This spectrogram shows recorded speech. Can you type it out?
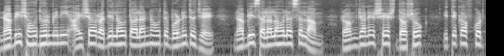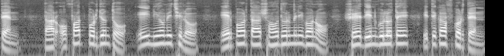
নবী সহধর্মিনী আয়সা রদিয়াল্লাহ তাল্লাহ্ন হতে বর্ণিত যে, নবী সাল্লাহ সাল্লাম রমজানের শেষ দশক ইতেকাফ করতেন। তার ওফাত পর্যন্ত এই নিয়মই ছিল। এরপর তার সহধর্মিনীগণও সে দিনগুলোতে ইতেকাফ করতেন।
